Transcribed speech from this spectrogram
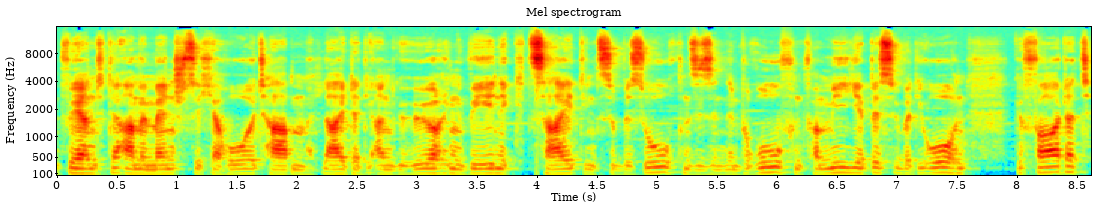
Und während der arme Mensch sich erholt, haben leider die Angehörigen wenig Zeit, ihn zu besuchen. Sie sind in Beruf und Familie bis über die Ohren gefordert.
